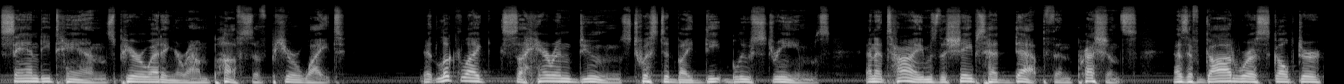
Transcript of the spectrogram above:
sandy tans pirouetting around puffs of pure white. It looked like Saharan dunes twisted by deep blue streams, and at times the shapes had depth and prescience, as if God were a sculptor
